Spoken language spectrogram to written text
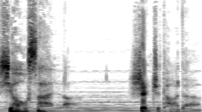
消散了，甚至它的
